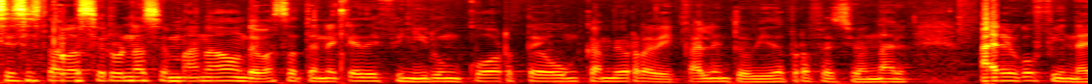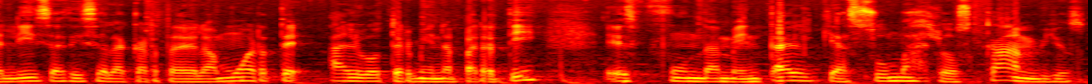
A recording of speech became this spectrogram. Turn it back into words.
Pisces, esta va a ser una semana donde vas a tener que definir un corte o un cambio radical en tu vida profesional. Algo finalizas, dice la carta de la muerte, algo termina para ti. Es fundamental que asumas los cambios.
